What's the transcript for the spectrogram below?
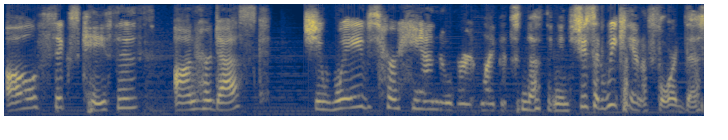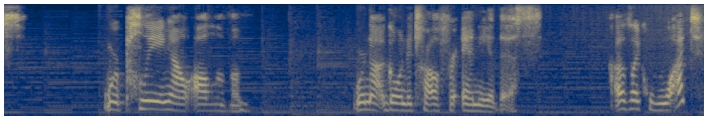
all six cases on her desk she waves her hand over it like it's nothing and she said we can't afford this we're pleading out all of them we're not going to trial for any of this. I was like, What?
